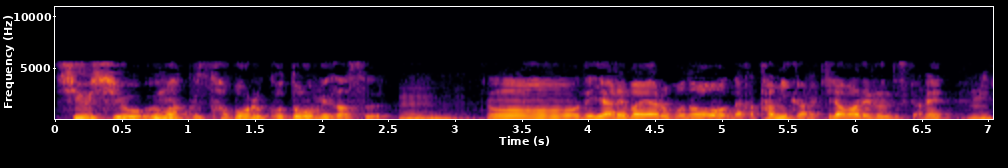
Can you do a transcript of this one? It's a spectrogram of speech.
収支をうまくサボることを目指す。うん。うーん、で、やればやるほど、なんか民から嫌われるんですかね。み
